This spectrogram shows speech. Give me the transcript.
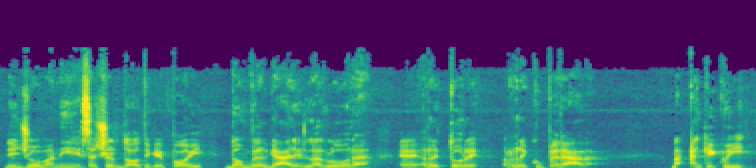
dei giovani sacerdoti che poi Don Vergari, l'allora eh, rettore, recuperava. Ma anche qui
